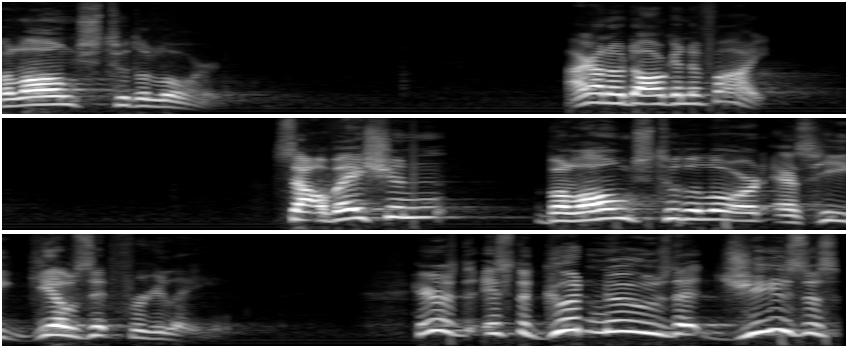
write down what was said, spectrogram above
belongs to the Lord. I got no dog in the fight. Salvation belongs to the Lord as He gives it freely. Here's it's the good news that Jesus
